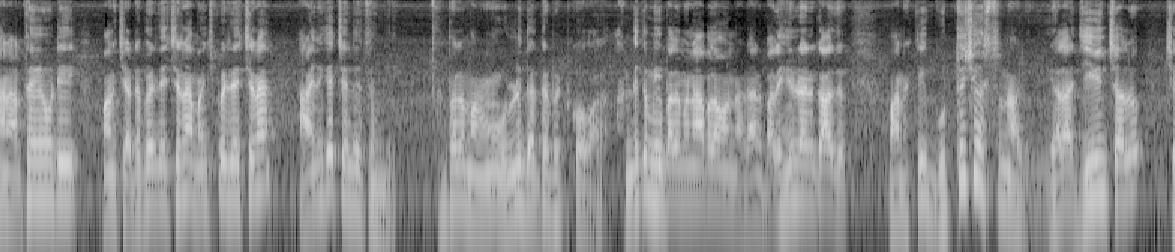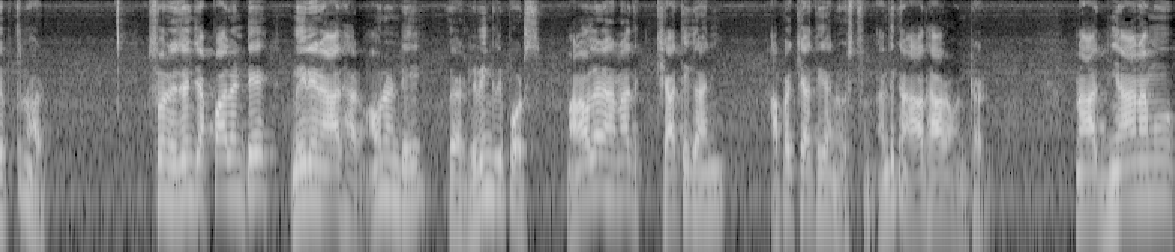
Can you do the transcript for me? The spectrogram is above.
అని అర్థం ఏమిటి? మన చెడ్డ పేరు తెచ్చినా మంచి పేరు తెచ్చినా ఆయనకే చెందుతుంది. అందువల్ల మనం ఒళ్ళు దగ్గర పెట్టుకోవాలి. అందుకే మీ బలమే నా బలం అన్నాడు. ఆయన బలహీనుడు అని కాదు. మనకి గుర్తు చేస్తున్నాడు. ఎలా జీవించాలో చెప్తున్నాడు. సో నిజం చెప్పాలంటే మీరే ఆధారం. అవునండి వీఆర్ లివింగ్ రిపోర్ట్స్ మన వల్లనే అన్నది ఖ్యాతి కానీ అపఖ్యాతి కానీ వస్తుంది. అందుకని ఆధారం అంటాడు. నా జ్ఞానము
